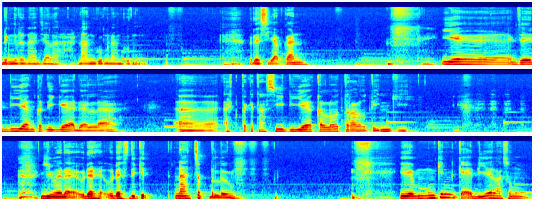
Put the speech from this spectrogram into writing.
dengerin aja lah nanggung nanggung udah siap kan Iya, yeah, jadi yang ketiga adalah uh, ekspektasi dia kalau terlalu tinggi. Gimana? Udah udah sedikit nancep belum? ya mungkin kayak dia langsung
